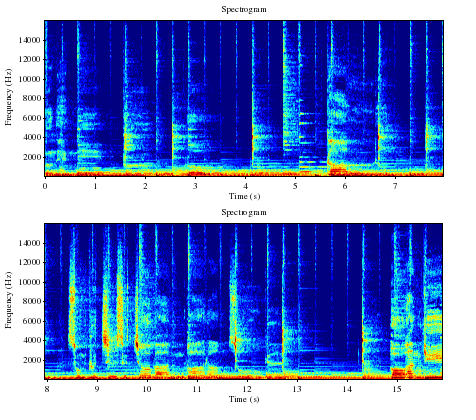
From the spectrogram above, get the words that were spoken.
은행잎으로 가을은 손끝을 스쳐가는 바람 속에 허한 기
